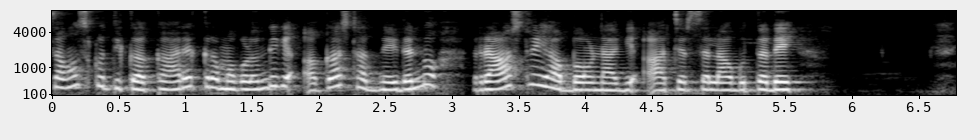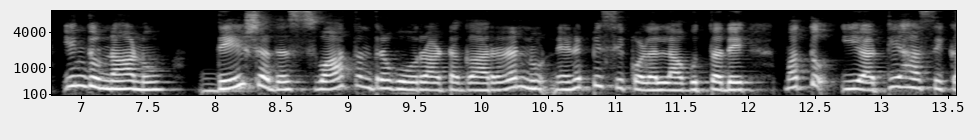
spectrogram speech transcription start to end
ಸಾಂಸ್ಕೃತಿಕ ಕಾರ್ಯಕ್ರಮಗಳೊಂದಿಗೆ ಆಗಸ್ಟ್ ಹದಿನೈದನ್ನು ರಾಷ್ಟ್ರೀಯ ಹಬ್ಬವನ್ನಾಗಿ ಆಚರಿಸಲಾಗುತ್ತದೆ. ಇಂದು ನಾನು ದೇಶದ ಸ್ವಾತಂತ್ರ್ಯ ಹೋರಾಟಗಾರರನ್ನು ನೆನಪಿಸಿಕೊಳ್ಳಲಾಗುತ್ತದೆ ಮತ್ತು ಈ ಐತಿಹಾಸಿಕ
